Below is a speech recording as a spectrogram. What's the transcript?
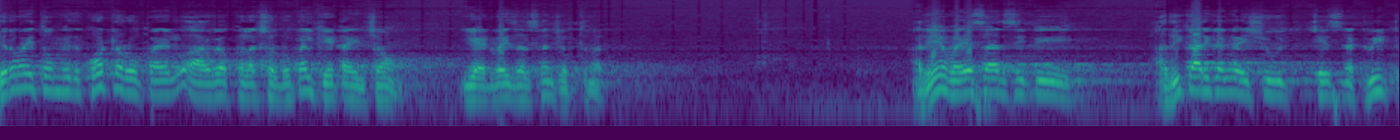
ఇరవై తొమ్మిది కోట్ల రూపాయలు అరవై ఒక్క లక్షల రూపాయలు కేటాయించాం. ఈ అడ్వైజర్స్ అని చెప్తున్నారు. అదే వైఎస్ఆర్సీపీ అధికారికంగా ఇష్యూ చేసిన ట్వీట్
